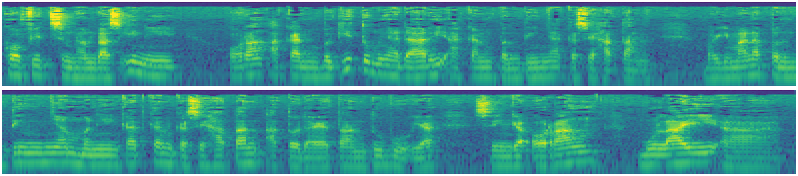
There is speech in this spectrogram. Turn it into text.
COVID-19 ini orang akan begitu menyadari akan pentingnya kesehatan. Bagaimana pentingnya meningkatkan kesehatan atau daya tahan tubuh ya sehingga orang mulai uh,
